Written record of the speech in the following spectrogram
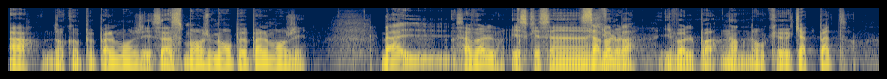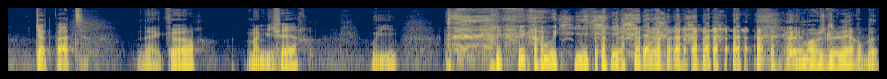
Ah, donc on peut pas le manger. Ça se mange, mais on peut pas le manger. Bah, Ça vole Est-ce que c'est un Ça qui vole pas. Il vole pas. Non. Donc euh, quatre pattes. quatre pattes. D'accord. Mammifère. Oui. oui. il mange de l'herbe.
